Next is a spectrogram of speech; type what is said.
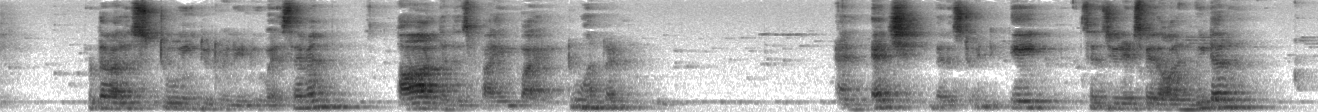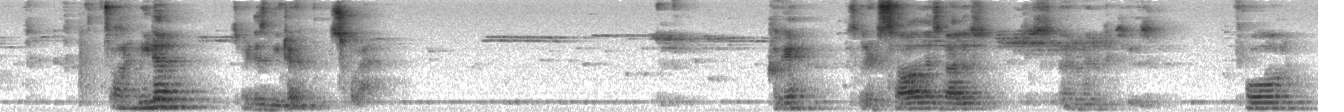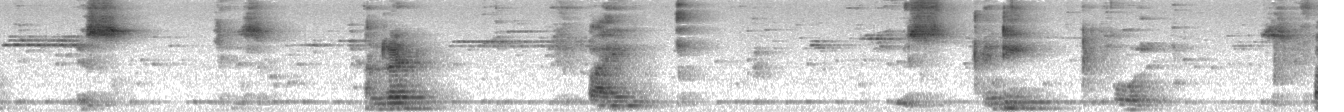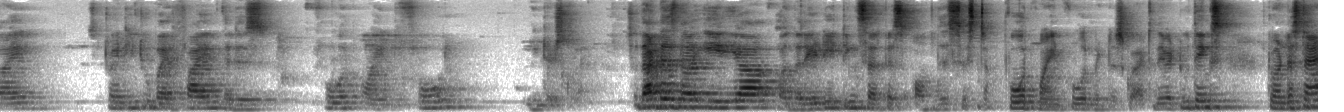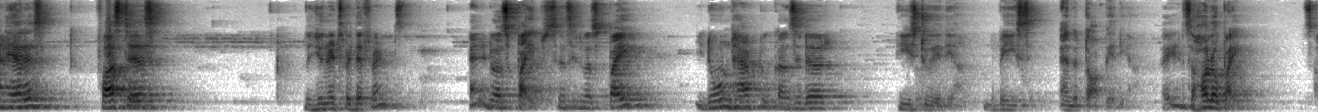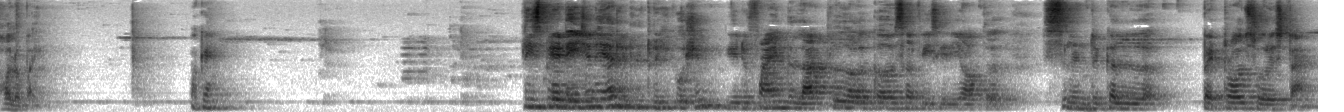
Put the values 2 into 22 by 7 r that is 5 by 200 and h that is 28 since units were all in meter. It's all in meter so it is meter square. Okay so let's solve this values. 7 6 4 this is 100 5 24 5 22 by 5 that is 4.4 meter square. So that is the area or the radiating surface of this system 4.4 meter square. So there were two things to understand here is first is the units were different and it was pipe. Since it was pipe you don't have to consider these two area base and the top area right? It's a hollow pipe it's hollow pipe. Okay. Please pay attention here little tricky question. To find the lateral or the curved surface area of the cylindrical petrol storage tank.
